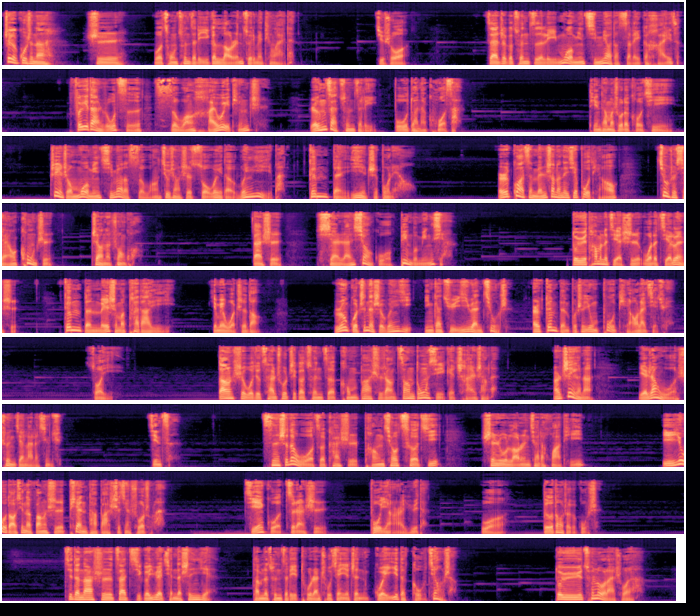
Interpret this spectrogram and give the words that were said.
这个故事呢，是我从村子里一个老人嘴里面听来的。据说，在这个村子里莫名其妙的死了一个孩子，非但如此，死亡还未停止，仍在村子里不断的扩散。听他们说的口气，这种莫名其妙的死亡就像是所谓的瘟疫一般，根本抑制不了。而挂在门上的那些布条，就是想要控制这样的状况。但是，显然效果并不明显。对于他们的解释，我的结论是，根本没什么太大意义，因为我知道，如果真的是瘟疫，应该去医院救治，而根本不是用布条来解决。所以，当时我就猜出这个村子恐怕是让脏东西给缠上了，而这个呢，也让我瞬间来了兴趣。因此，此时的我则开始旁敲侧击，深入老人家的话题，以诱导性的方式骗他把事情说出来。结果自然是不言而喻的，我得到这个故事。记得那是在几个月前的深夜。他们的村子里突然出现一阵诡异的狗叫声。对于村落来说呀，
